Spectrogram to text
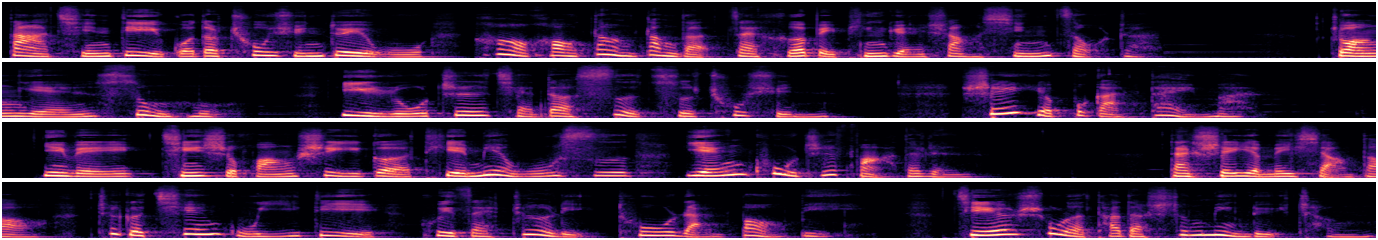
大秦帝国的出巡队伍浩浩荡荡的在河北平原上行走着，庄严肃穆，一如之前的四次出巡，谁也不敢怠慢，因为秦始皇是一个铁面无私、严酷执法的人。但谁也没想到，这个千古一帝会在这里突然暴毙，结束了他的生命旅程。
